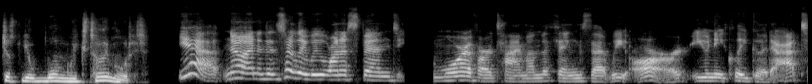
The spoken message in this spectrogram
just your one week's time audit. Yeah, no, and certainly we want to spend more of our time on the things that we are uniquely good at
